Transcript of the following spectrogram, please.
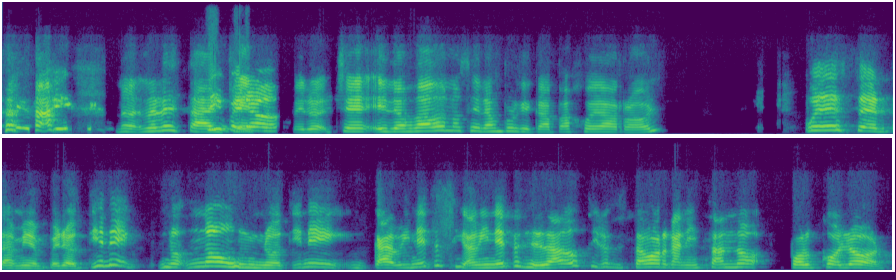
sí, No, no le está sí, ahí pero pero che, ¿y los dados no serán porque capaz juega rol? Puede ser también, pero tiene, no, no uno, tiene gabinetes y gabinetes de dados y los estaba organizando por color.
